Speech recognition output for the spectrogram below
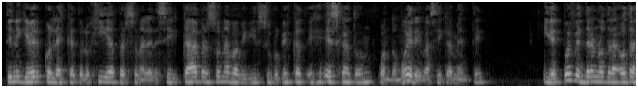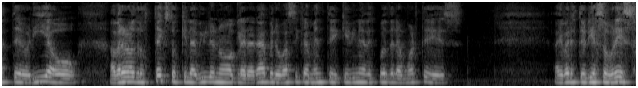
tiene que ver con la escatología personal, es decir, cada persona va a vivir su propio escatón cuando muere, básicamente, y después vendrán otra, otras teorías o habrán otros textos que la Biblia no aclarará, pero básicamente qué viene después de la muerte es... Hay varias teorías sobre eso,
